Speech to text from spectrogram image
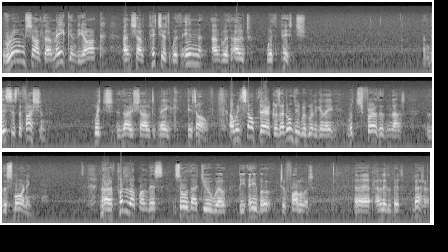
Room shalt thou make in the ark, and shalt pitch it within and without with pitch. And this is the fashion which thou shalt make it of. And we'll stop there because I don't think we're going to get any much further than that this morning. Now, I've put it up on this so that you will be able to follow it uh, a little bit better.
